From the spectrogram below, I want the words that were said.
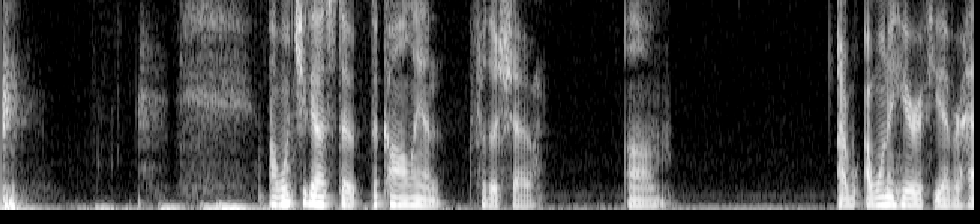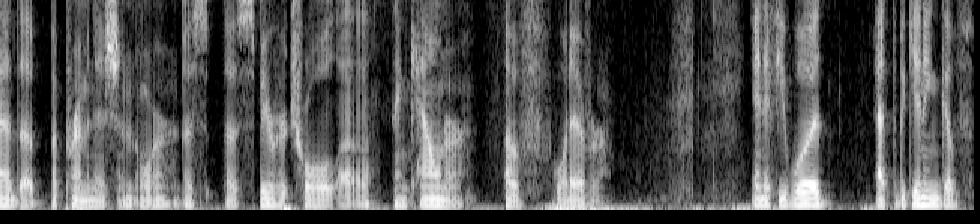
I want you guys to, to call in for the show. Um, I, I want to hear if you ever had a, a premonition or a, a spiritual uh, encounter of whatever. And if you would, at the beginning of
